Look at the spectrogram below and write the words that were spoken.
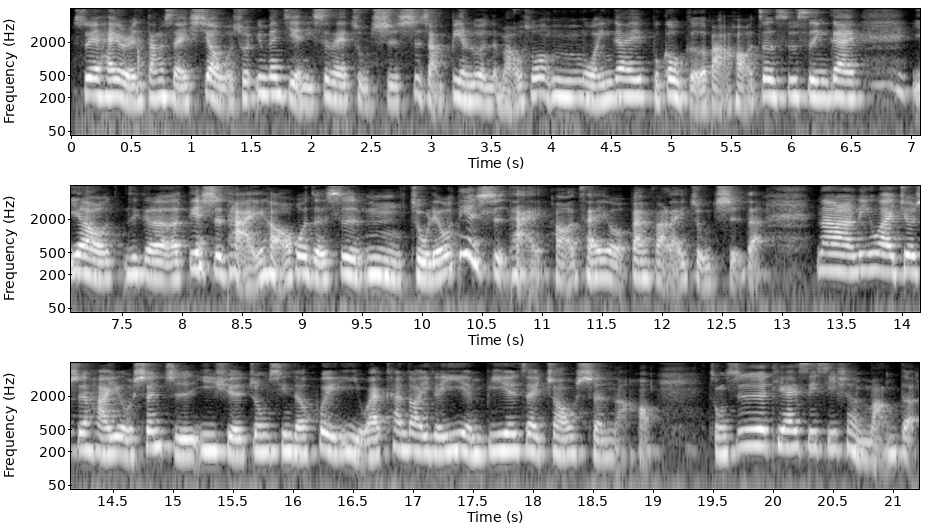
所以还有人当时还笑我说：“韵芬姐，你是来主持市长辩论的吗？”我说：“嗯，我应该不够格吧？哈，这是不是应该要那个电视台哈，或者是嗯主流电视台哈才有办法来主持的？那另外就是还有生殖医学中心的会议，我还看到一个 EMBA 在招生啊，哈。”总之，TICC 是很忙的。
